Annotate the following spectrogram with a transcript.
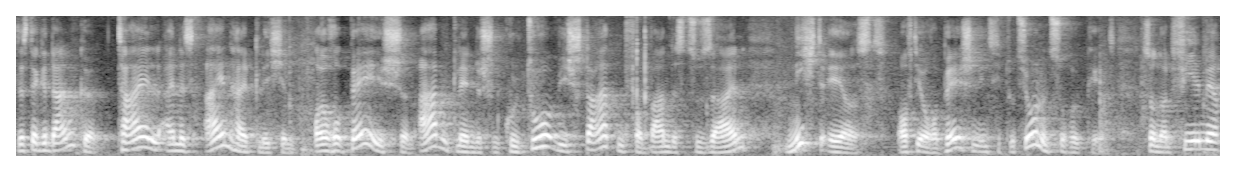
dass der Gedanke, Teil eines einheitlichen, europäischen, abendländischen Kultur- wie Staatenverbandes zu sein, nicht erst auf die europäischen Institutionen zurückgeht, sondern vielmehr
